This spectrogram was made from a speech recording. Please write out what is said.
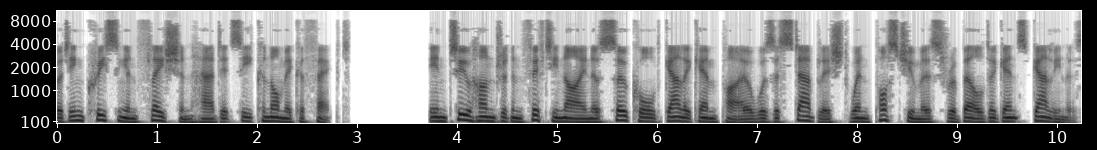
but increasing inflation had its economic effect. In 259 a so-called Gallic Empire was established when Postumus rebelled against Gallienus.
